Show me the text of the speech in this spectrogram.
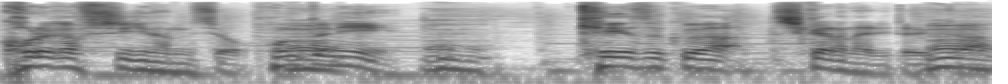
これが不思議なんですよ。本当にうん。継続は力なりというか、や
